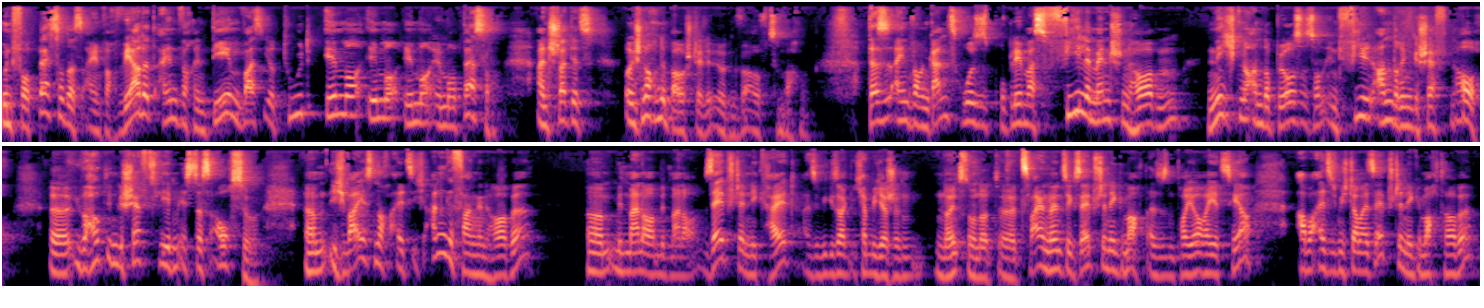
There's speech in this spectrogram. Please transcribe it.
und verbessert das einfach. Werdet einfach in dem, was ihr tut, immer, immer, immer, immer besser. Anstatt jetzt euch noch eine Baustelle irgendwo aufzumachen. Das ist einfach ein ganz großes Problem, was viele Menschen haben, nicht nur an der Börse, sondern in vielen anderen Geschäften auch. Äh, überhaupt im Geschäftsleben ist das auch so. Ähm, ich weiß noch, als ich angefangen habe, ähm, mit meiner, mit meiner Selbstständigkeit, also wie gesagt, ich habe mich ja schon 1992 selbstständig gemacht, also ist ein paar Jahre jetzt her, aber als ich mich damals selbstständig gemacht habe,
